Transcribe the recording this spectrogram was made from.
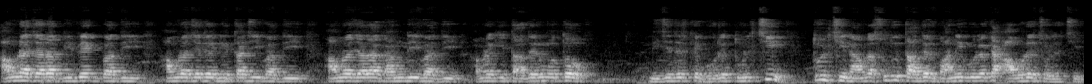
আমরা যারা বিবেকবাদী, আমরা যারা নেতাজিবাদী, আমরা যারা গান্ধীবাদী, আমরা কি তাদের মতো নিজেদেরকে গড়ে তুলছি? তুলছি না। আমরা শুধু তাদের বাণীগুলোকে আউড়ে চলেছি।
